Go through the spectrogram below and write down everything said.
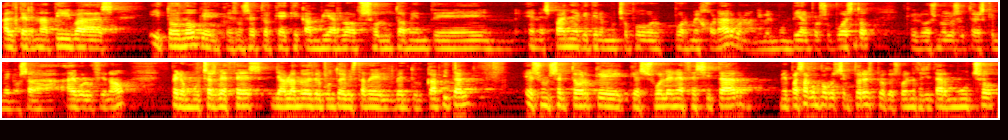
alternativas y todo, que, es un sector que hay que cambiarlo absolutamente en, en España, que tiene mucho por, por, mejorar, bueno, a nivel mundial, por supuesto, que es uno de los sectores que menos ha, ha, evolucionado, pero muchas veces, ya hablando desde el punto de vista del Venture Capital, es un sector que, suele necesitar, me pasa con pocos sectores, pero que suele necesitar mucho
